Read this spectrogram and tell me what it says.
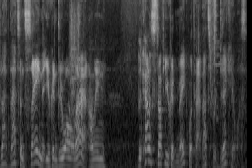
that, that's insane that you can do all that. I mean, the kind of stuff you could make with that, that's ridiculous.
